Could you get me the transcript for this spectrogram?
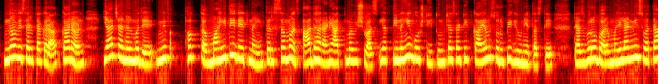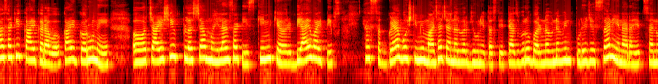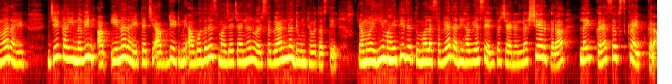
न विसरता करा कारण या चॅनलमध्ये मी फक्त माहिती देत नाही तर समज आधार आणि आत्मविश्वास या तीनही गोष्टी तुमच्यासाठी कायमस्वरूपी घेऊन येत असते. त्याचबरोबर महिलांनी स्वतःसाठी काय करावं काय करू नये चाळीशी प्लसच्या महिलांसाठी skin care D I Y tips ह्या सगळ्या गोष्टी मी माझ्या चॅनलवर घेऊन येत असते. त्याचबरोबर नवनवीन पुढे जे सण येणार आहेत सणवार आहेत जे काही नवीन आप येणार आहे त्याची अपडेट मी अगोदरच माझ्या चॅनलवर सगळ्यांना देऊन ठेवत असते. त्यामुळे ही माहिती जर तुम्हाला सगळ्यात आधी हवी असेल तर चॅनलला शेअर करा लाईक करा सबस्क्राईब करा.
